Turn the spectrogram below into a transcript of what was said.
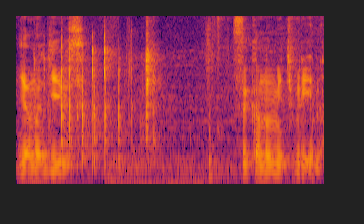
я надеюсь сэкономить время.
